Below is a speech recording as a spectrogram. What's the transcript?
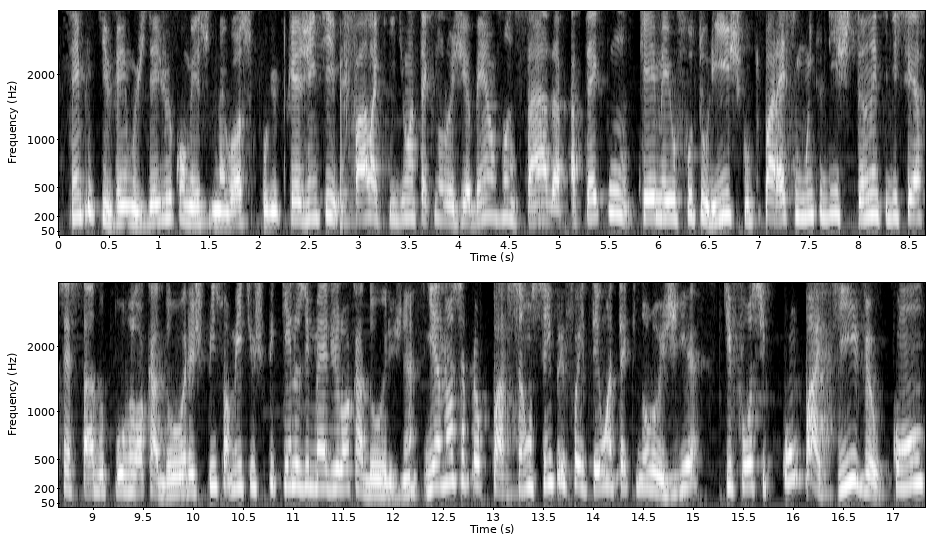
sempre tivemos desde o começo do negócio, Fulvio, porque a gente fala aqui de uma tecnologia bem avançada, até com que é meio futurístico, que parece muito distante de ser acessado por locadoras, principalmente os pequenos e médios locadores, né? E a nossa preocupação sempre foi ter uma tecnologia que fosse compatível com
